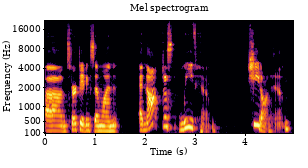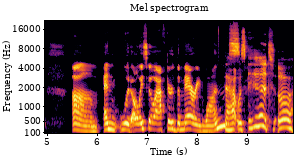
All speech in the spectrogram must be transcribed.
um, start dating someone and not just leave him, cheat on him. Um, and would always go after the married ones. That was it. Ugh.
